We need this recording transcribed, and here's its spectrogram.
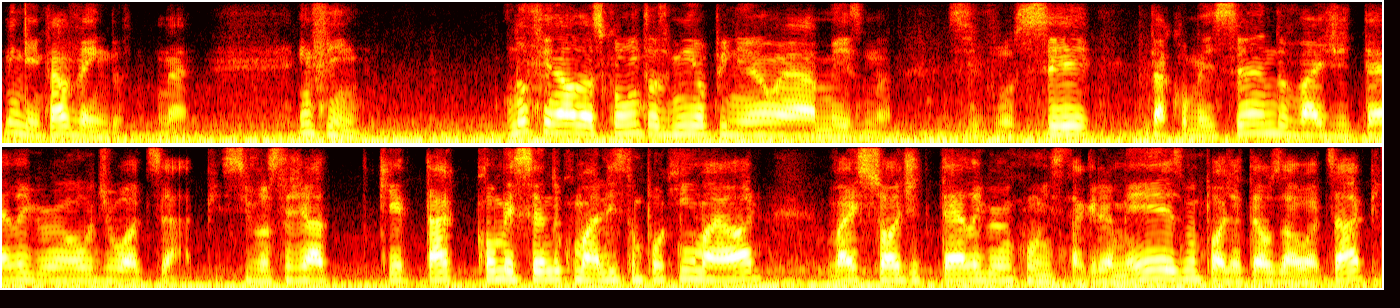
ninguém está vendo, né? Enfim, no final das contas, minha opinião é a mesma. Se você está começando, vai de Telegram ou de WhatsApp. Se você já que está começando com uma lista um pouquinho maior, vai só de Telegram com Instagram mesmo, pode até usar o WhatsApp.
